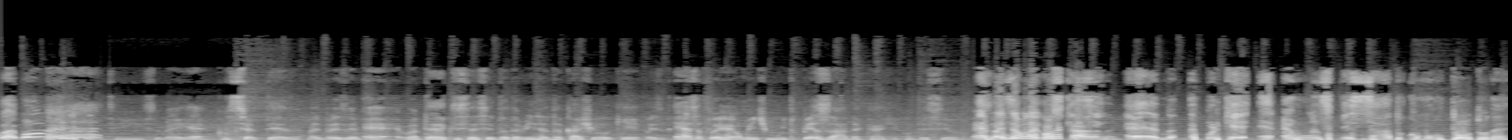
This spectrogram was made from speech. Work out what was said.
Vai morrer! Sim, isso daí é, com certeza. Mas, por exemplo, é, até que você citou da menina do cachorro, que pois, essa foi realmente muito pesada, cara, que aconteceu. É, você mas toma é um negócio que cara, assim, né? é, é, é porque é, é um lance pesado como um todo, né?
